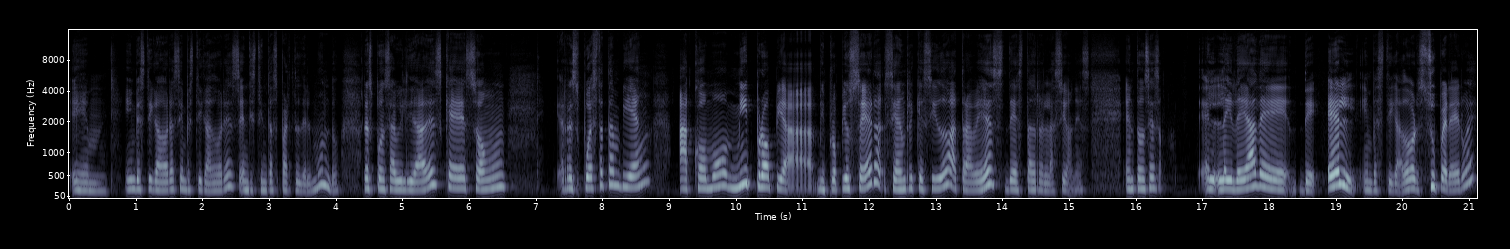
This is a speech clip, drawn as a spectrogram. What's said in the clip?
em, investigadoras e investigadores en distintas partes del mundo. Responsabilidades que son respuesta también a cómo mi, propia, mi propio ser se ha enriquecido a través de estas relaciones. Entonces, la idea de, de el investigador superhéroe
